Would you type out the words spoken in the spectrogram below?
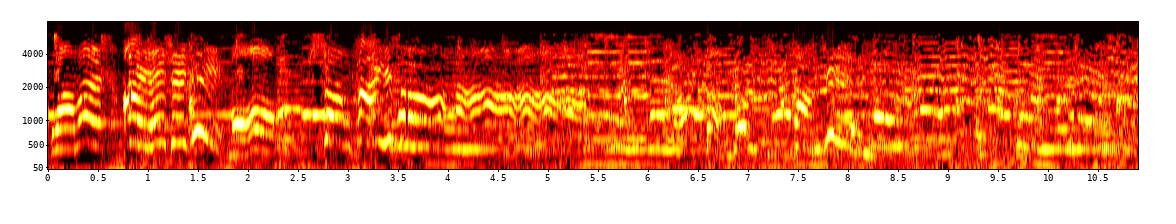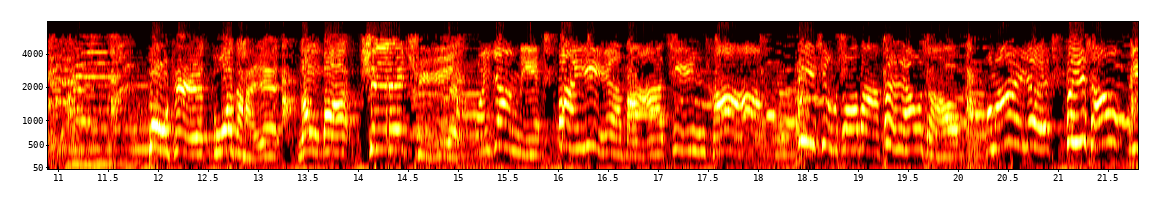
我们二人是一母双知多大人能把亲来娶？我让你半夜把亲长，弟兄说罢分了手，我们二人分手以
